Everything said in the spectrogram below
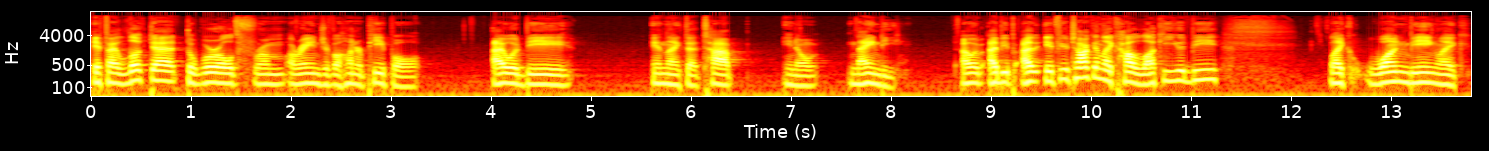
if I looked at the world from a range of 100 people, I would be in like that top, you know, 90. I would, I'd be, I, if you're talking like how lucky you'd be, like one being like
